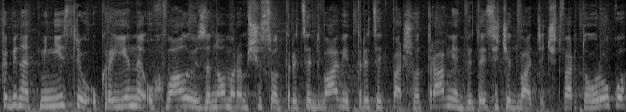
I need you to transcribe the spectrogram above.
Кабінет міністрів України ухвалою за номером 632 від 31 травня 2024 року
